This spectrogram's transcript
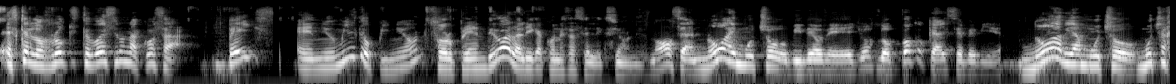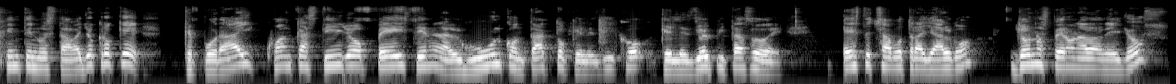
Es que los rookies, te voy a decir una cosa, Pace, en mi humilde opinión, sorprendió a la liga con esas elecciones, ¿no? O sea, no hay mucho video de ellos, lo poco que hay se ve bien. No había mucho, mucha gente no estaba. Yo creo que, que por ahí Juan Castillo, Pace tienen algún contacto que les dijo, que les dio el pitazo de este chavo trae algo. Yo no espero nada de ellos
